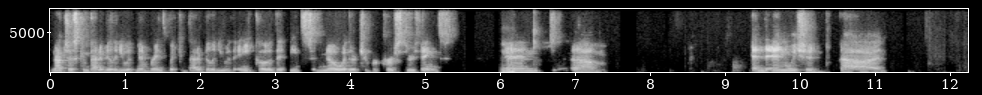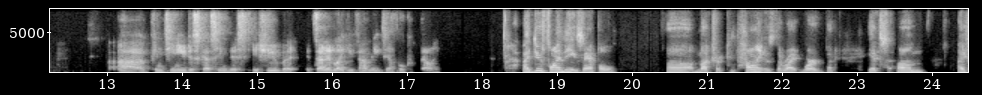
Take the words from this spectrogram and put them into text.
not just compatibility with membranes, but compatibility with any code that needs to know whether to recurse through things. Mhm. And um, and then we should uh, uh, continue discussing this issue. But it sounded like you found the example compelling. I do find the example, uh, not sure compelling is the right word, but it's, um, I,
